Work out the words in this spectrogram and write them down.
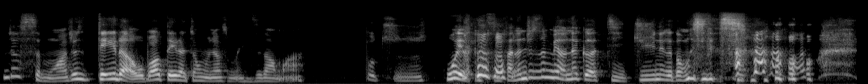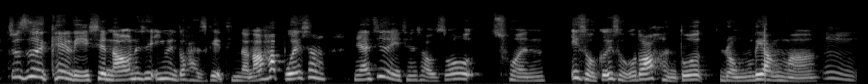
那叫什么啊？就是 data，我不知道 data 中文叫什么，你知道吗？不知，我也不知，反正就是没有那个几 G 那个东西的时候，就是可以离线，然后那些音乐都还是可以听到，然后它不会像你还记得以前小时候存一首歌一首歌都要很多容量吗？嗯，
